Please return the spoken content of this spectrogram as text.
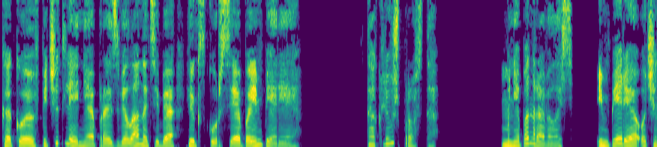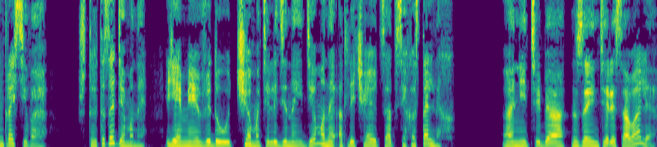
какое впечатление произвела на тебя экскурсия по Империи. Так ли уж просто? Мне понравилось. Империя очень красивая. Что это за демоны? Я имею в виду, чем эти ледяные демоны отличаются от всех остальных. Они тебя заинтересовали?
